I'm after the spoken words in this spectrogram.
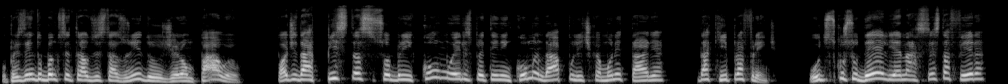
O presidente do Banco Central dos Estados Unidos, Jerome Powell, pode dar pistas sobre como eles pretendem comandar a política monetária daqui para frente. O discurso dele é na sexta-feira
